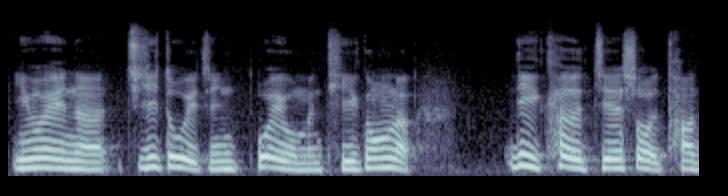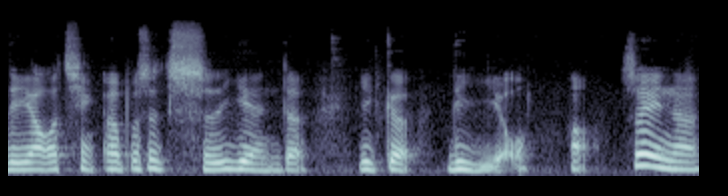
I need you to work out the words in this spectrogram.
因为呢，基督已经为我们提供了立刻接受他的邀请，而不是迟延的。一个理由，好，所以呢，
